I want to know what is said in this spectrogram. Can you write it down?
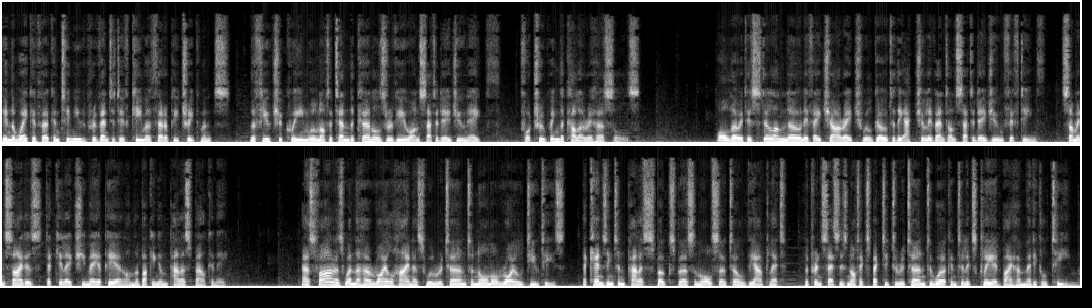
In the wake of her continued preventative chemotherapy treatments, the future Queen will not attend the Colonel's review on Saturday, June 8, for Trooping the Colour rehearsals. Although it is still unknown if HRH will go to the actual event on Saturday, June 15, some insiders speculate she may appear on the Buckingham Palace balcony. As far as when the Her Royal Highness will return to normal royal duties, a Kensington Palace spokesperson also told the outlet, the princess is not expected to return to work until it's cleared by her medical team.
